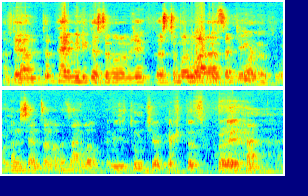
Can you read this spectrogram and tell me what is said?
आणि त्यानंतर फॅमिली कस्टमर म्हणजे कस्टमर वाढत- वाढत. फंक्शनचा मला चांगला उपयोग. म्हणजे तुमच्या कष्टाचं फळ आहे. हा, हा.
